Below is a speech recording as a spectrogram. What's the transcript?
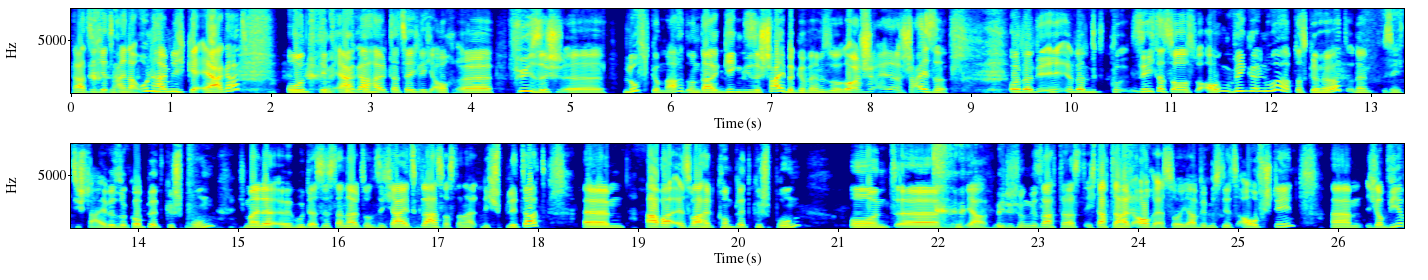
da hat sich jetzt einer unheimlich geärgert und dem Ärger halt tatsächlich auch äh, physisch äh, Luft gemacht und da gegen diese Scheibe gewemmt, so, oh, Scheiße. Und dann, dann sehe ich das so aus dem Augenwinkel nur, habe das gehört und dann sehe ich die Scheibe so komplett gesprungen. Ich meine, äh, gut, das ist dann halt so ein Sicherheitsglas, was dann halt nicht splittert, ähm, aber es war halt komplett gesprungen. Und äh, ja, wie du schon gesagt hast, ich dachte halt auch erst so, ja, wir müssen jetzt aufstehen. Ähm, ich glaube, wir,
